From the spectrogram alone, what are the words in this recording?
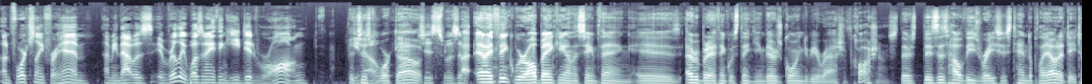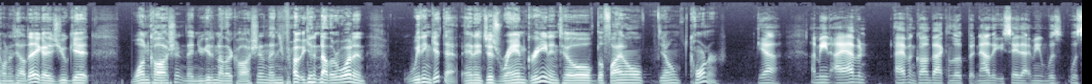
unfortunately for him, I mean, that was it. Really wasn't anything he did wrong. It just know? worked It out. just was a I- and I think we're all banking on the same thing. Is everybody I think was thinking there's going to be a rash of cautions. There's this is how these races tend to play out at Daytona Talladega. Is you get one caution, then you get another caution, then you probably get another one, and we didn't get that, and it just ran green until the final you know corner. Yeah. I mean, I haven't I haven't gone back and looked, but now that you say that, I mean, was was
